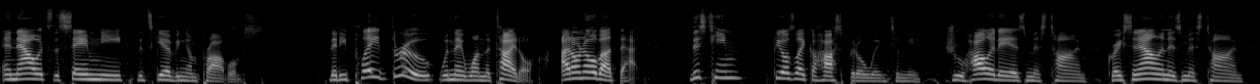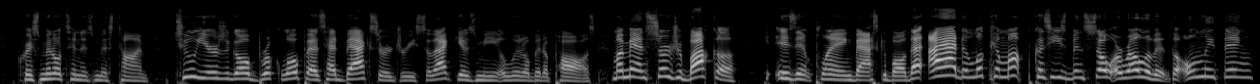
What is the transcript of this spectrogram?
and now it's the same knee that's giving him problems. That he played through when they won the title. I don't know about that. This team feels like a hospital wing to me. Jrue Holiday has missed time. Grayson Allen has missed time. Khris Middleton has missed time. Two years ago, Brook Lopez had back surgery, so that gives me a little bit of pause. My man Serge Ibaka isn't playing basketball. That I had to look him up because he's been so irrelevant. The only thing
